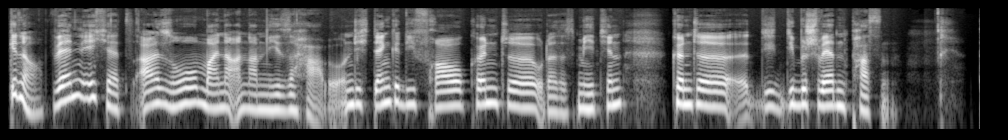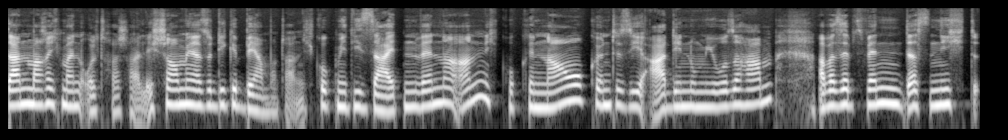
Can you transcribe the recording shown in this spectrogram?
Genau, wenn ich jetzt also meine Anamnese habe und ich denke, die Frau könnte oder das Mädchen könnte äh, die, die Beschwerden passen, dann mache ich meinen Ultraschall. Ich schaue mir also die Gebärmutter an. Ich gucke mir die Seitenwände an. Ich gucke genau, könnte sie Adenomiose haben. Aber selbst wenn das nicht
